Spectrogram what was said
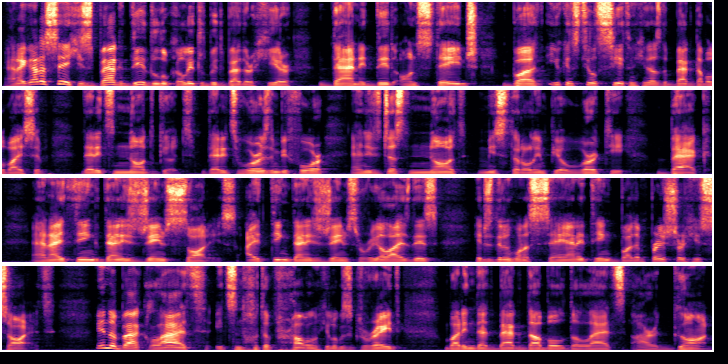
And I gotta say, his back did look a little bit better here than it did on stage, but you can still see it when he does the back double bicep that it's not good, that it's worse than before, and it's just not Mr. Olympia worthy back and I think Dennis James saw this. I think Dennis James realized this. He just didn't want to say anything, but I'm pretty sure he saw it. In the back lat, it's not a problem. He looks great, but in that back double, the lats are gone.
